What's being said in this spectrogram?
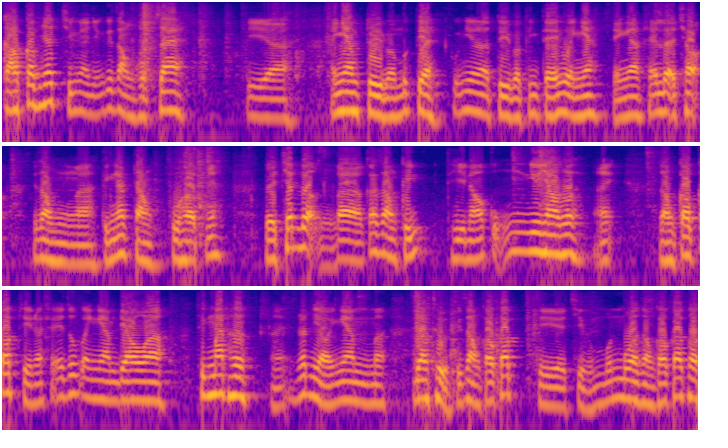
cao cấp nhất chính là những cái dòng hộp da. Thì uh, anh em tùy vào mức tiền cũng như là tùy vào kinh tế của anh em thì anh em sẽ lựa chọn cái dòng uh, kính áp tròng phù hợp nhé. Về chất lượng uh, các dòng kính thì nó cũng như nhau thôi. Đấy. dòng cao cấp thì nó sẽ giúp anh em đeo uh, thích mắt hơn. Đấy. rất nhiều anh em đeo thử cái dòng cao cấp thì chỉ muốn mua dòng cao cấp thôi.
